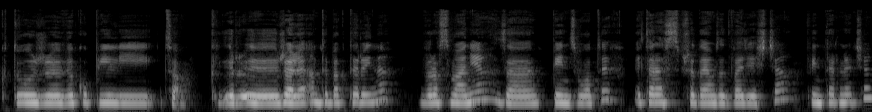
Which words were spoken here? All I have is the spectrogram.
którzy wykupili co? Żele antybakteryjne w Rosmanie za 5 zł i teraz sprzedają za 20 w internecie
